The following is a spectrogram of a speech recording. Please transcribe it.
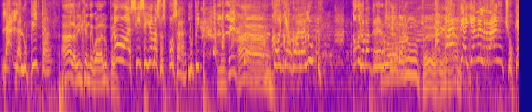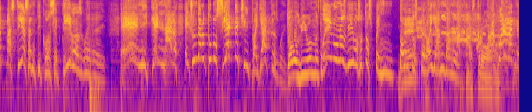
La, la Lupita. Ah, la Virgen de Guadalupe. No, así se llama su esposa, Lupita. Lupita. Ah. Doña Guadalupe. No me lo va a creer usted, hermano. Guadalupe. Aparte, allá en el rancho, qué pastillas anticonceptivas, güey. Eh, ni qué nada. El chúndaro tuvo siete chilpayates, güey. ¿Todos vivos, maestro? Bueno, unos vivos, otros pen- tontos, Eh. pero ahí andan, güey. Maestro. Acuérdate,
